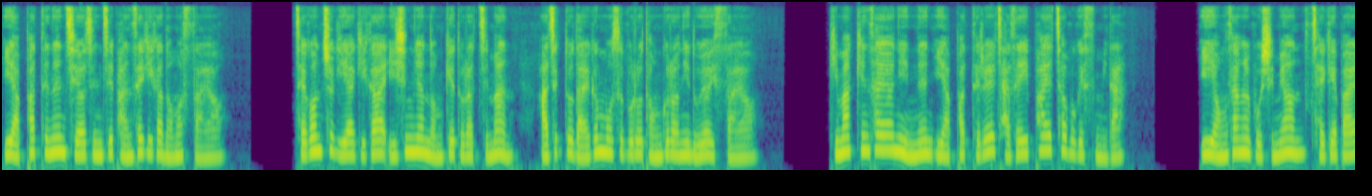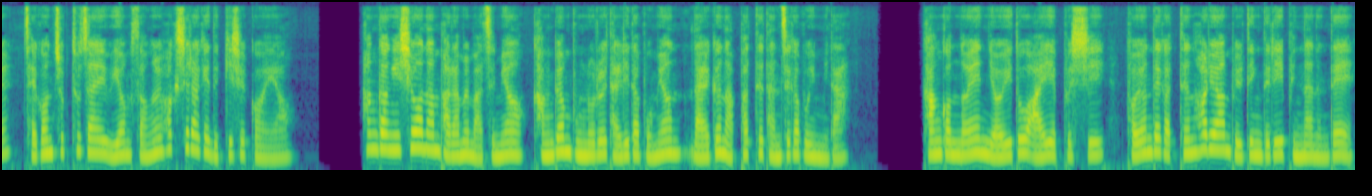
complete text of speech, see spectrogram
이 아파트는 지어진 지 반세기가 넘었어요. 재건축 이야기가 20년 넘게 돌았지만 아직도 낡은 모습으로 덩그러니 놓여 있어요. 기막힌 사연이 있는 이 아파트를 자세히 파헤쳐 보겠습니다. 이 영상을 보시면 재개발, 재건축 투자의 위험성을 확실하게 느끼실 거예요. 한강이 시원한 바람을 맞으며 강변북로를 달리다 보면 낡은 아파트 단지가 보입니다. 강 건너엔 여의도 IFC, 더현대 같은 화려한 빌딩들이 빛나는데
